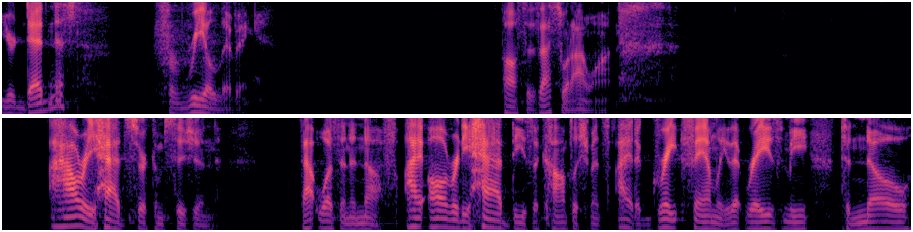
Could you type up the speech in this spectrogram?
your deadness for real living. Paul says, That's what I want. I already had circumcision. That wasn't enough. I already had these accomplishments. I had a great family that raised me to know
